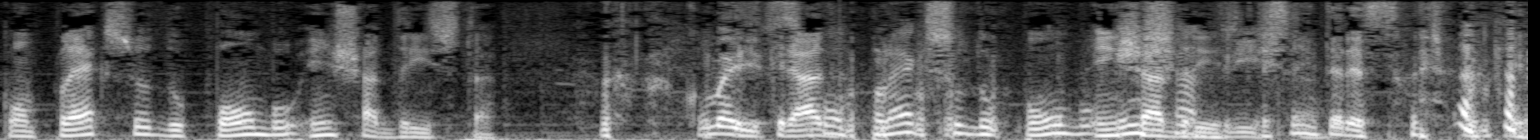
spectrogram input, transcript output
complexo do pombo enxadrista. Como é isso? Criado complexo do pombo enxadrista. enxadrista. Isso é interessante porque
